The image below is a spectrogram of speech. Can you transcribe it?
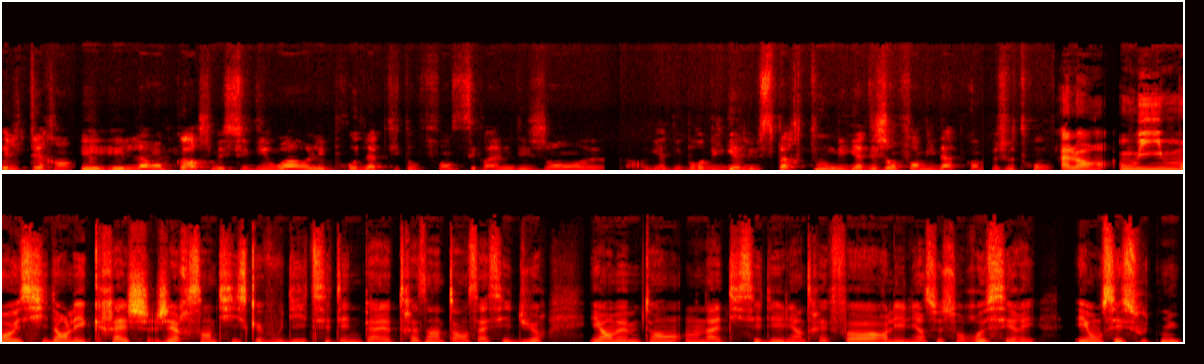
et le terrain. Et, et, là encore, je me suis dit, waouh, les pros de la petite enfance, c'est quand même des gens. Euh, il y a des brebis galus partout, mais il y a des gens formidables, quand je trouve. Alors oui, moi aussi dans les crèches, j'ai ressenti ce que vous dites. C'était une période très intense, assez dure, et en même temps, on a tissé des liens très forts. Les liens se sont resserrés et on s'est soutenu.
